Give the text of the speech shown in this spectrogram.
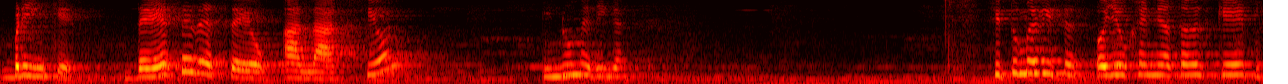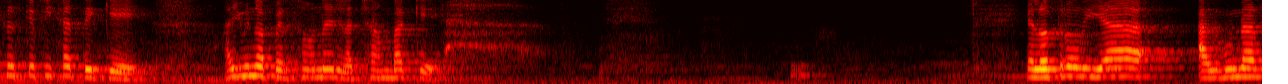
brinques de ese deseo a la acción y no me digas. Si tú me dices, oye Eugenia, ¿sabes qué? Pues es que fíjate que hay una persona en la chamba que... El otro día algunas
